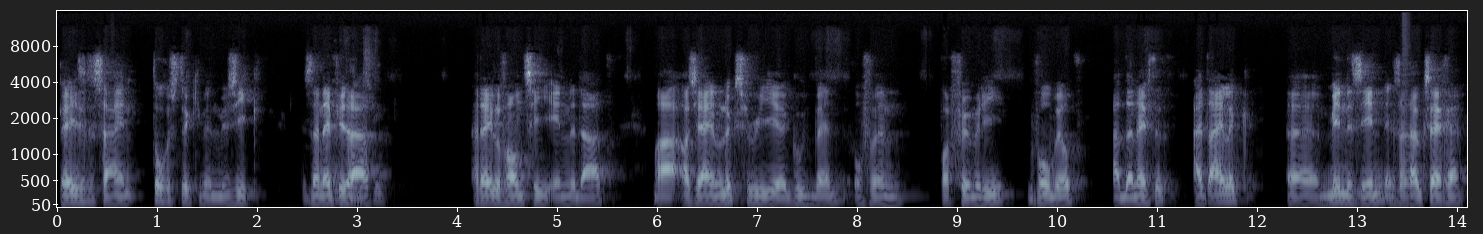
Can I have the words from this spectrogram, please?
bezig zijn toch een stukje met muziek. Dus dan heb je daar relevantie inderdaad. Maar als jij een luxury uh, good bent, of een parfumerie bijvoorbeeld, ja, dan heeft het uiteindelijk uh, minder zin. En zou ik zeggen,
